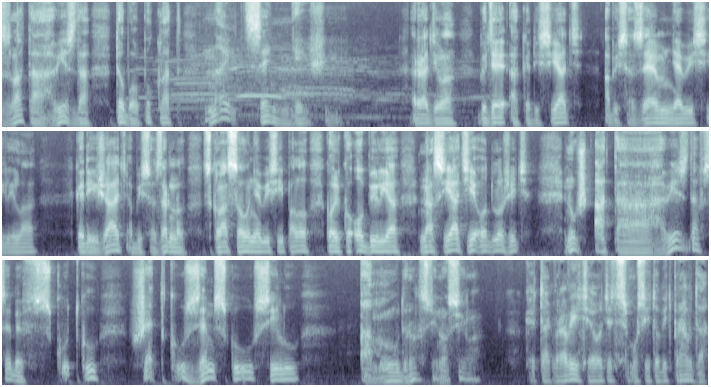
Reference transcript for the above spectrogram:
zlatá hviezda to bol poklad najcennejší. Radila, kde a kedy siať, aby sa zem nevysílila, kedy žať, aby sa zrno z klasov nevysypalo, koľko obilia na siatie odložiť. Nuž a tá hviezda v sebe v skutku všetku zemskú silu a múdrosť nosila. Keď tak vravíte, otec, musí to byť pravda.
